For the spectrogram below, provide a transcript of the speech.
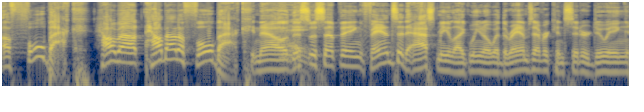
a fullback. How about how about a fullback? Now, hey. this was something fans had asked me like, you know, would the Rams ever consider doing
